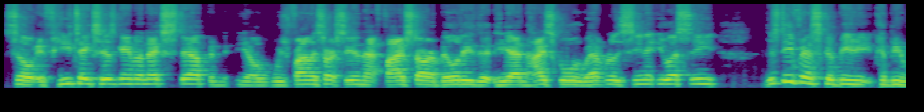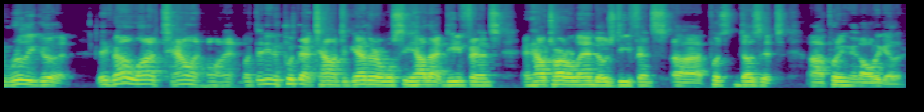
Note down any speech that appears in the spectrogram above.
So if he takes his game to the next step, and you know we finally start seeing that five star ability that he had in high school, we haven't really seen at USC. this defense could be could be really good. They've got a lot of talent on it, but they need to put that talent together. We'll see how that defense and how Todd Orlando's defense uh, puts does it, uh, putting it all together.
